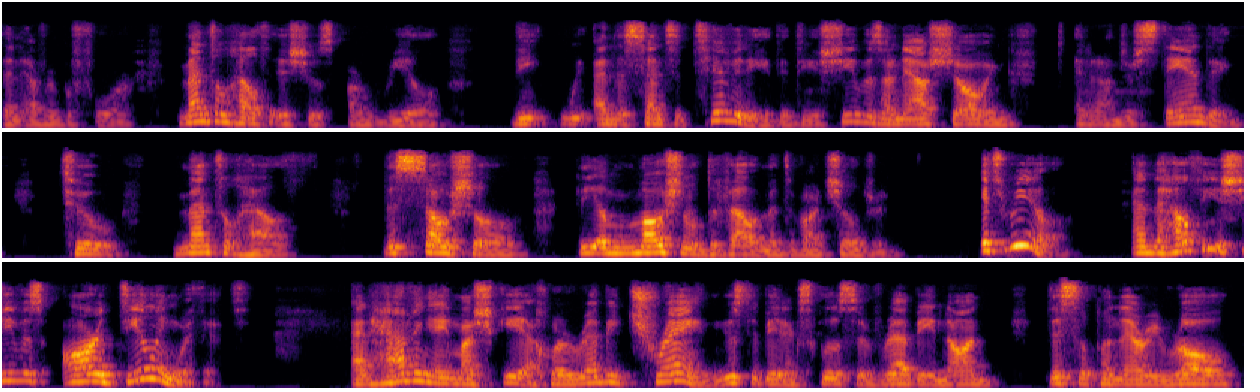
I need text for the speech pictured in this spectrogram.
than ever before. Mental health issues are real. The we, and the sensitivity that the yeshivas are now showing and an understanding to mental health, the social, the emotional development of our children. It's real. And the healthy yeshivas are dealing with it. And having a mashgiach where a Rebbe trained, used to be an exclusive Rebbe, non-disciplinary role,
